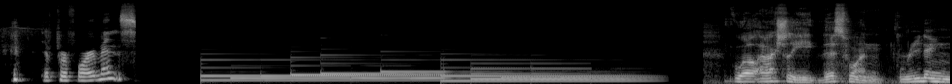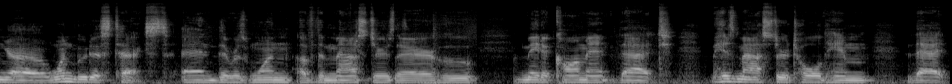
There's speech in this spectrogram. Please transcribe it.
the performance. Well, actually, this one, reading uh, one Buddhist text, and there was one of the masters there who made a comment that his master told him that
